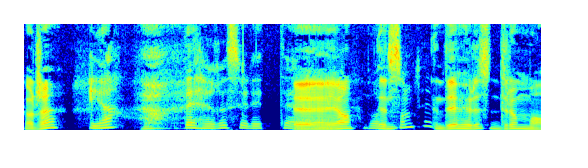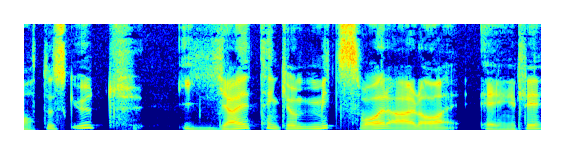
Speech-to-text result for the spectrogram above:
kanskje? Ja, det høres jo litt eh, Eh, ja, voldsomt ut. det høres dramatisk ut. Jeg tenker jo, Mitt svar er da egentlig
